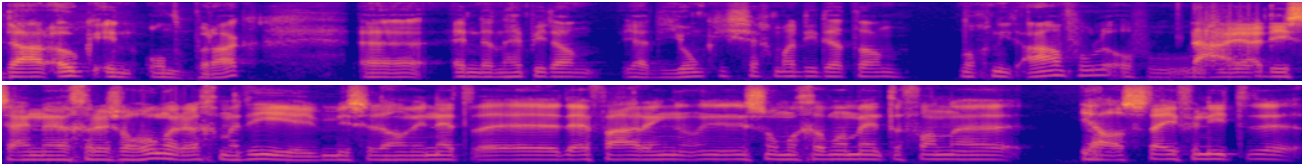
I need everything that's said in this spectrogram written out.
daar ook in ontbrak. Eh, en dan heb je dan ja, die jonkies, zeg maar, die dat dan nog niet aanvoelen? Of hoe, hoe nou ja, die zijn eh, gerust wel hongerig... maar die missen dan weer net eh, de ervaring in sommige momenten van... eh, ja, als Steven niet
